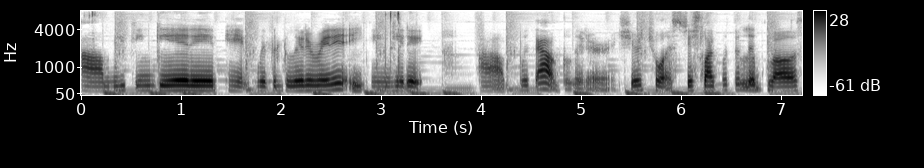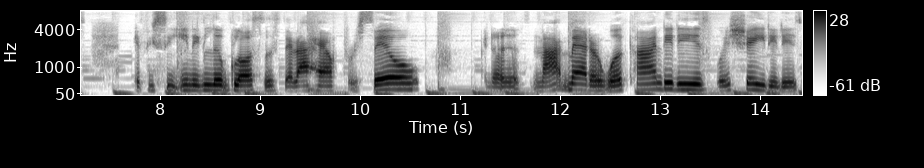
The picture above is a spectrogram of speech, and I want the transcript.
Um, you can get it and with the glitter in it. You can get it um, without glitter. It's your choice. Just like with the lip gloss. If you see any lip glosses that I have for sale, it does not matter what kind it is, what shade it is.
